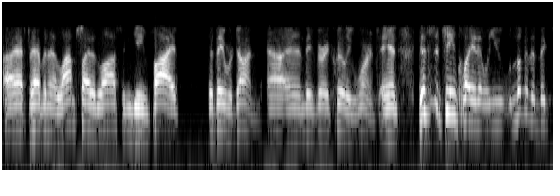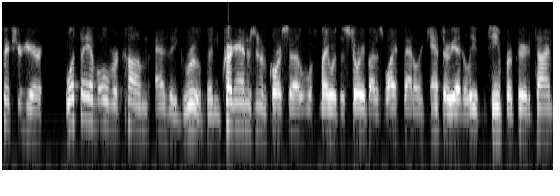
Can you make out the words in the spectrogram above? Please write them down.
uh, after having a lopsided loss in Game Five that they were done, uh, and they very clearly weren't. And this is a team, Clay, that when you look at the big picture here, what they have overcome as a group. And Craig Anderson, of course, uh, we're familiar with the story about his wife battling cancer. He had to leave the team for a period of time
